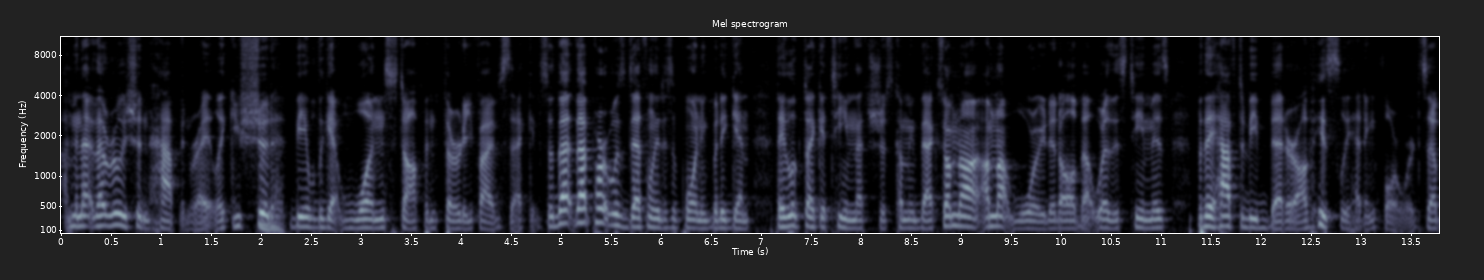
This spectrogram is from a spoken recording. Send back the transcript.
I mean, that, that really shouldn't happen, right? Like, you should be able to get one stop in 35 seconds. So that, that part was definitely disappointing. But again, they looked like a team that's just coming back. So I'm not, I'm not worried at all about where this team is, but they have to be better, obviously, heading forward. So,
